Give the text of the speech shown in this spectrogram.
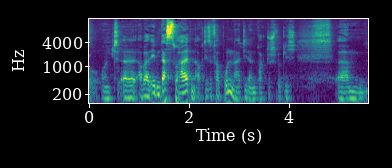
So, und, äh, aber eben das zu halten, auch diese Verbundenheit, die dann praktisch wirklich ähm,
